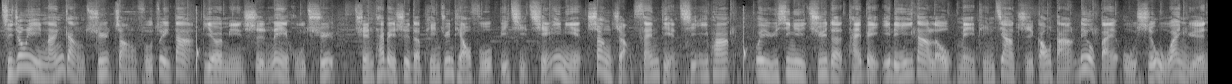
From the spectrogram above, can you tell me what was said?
其中以南港区涨幅最大，第二名是内湖区，全台北市的平均调幅比起前一年上涨三点七一趴。位于信义区的台北一零一大楼，每坪价值高达六百五十五万元，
